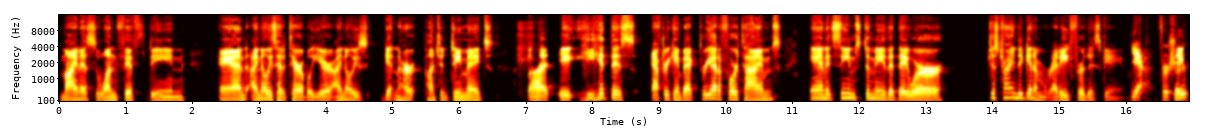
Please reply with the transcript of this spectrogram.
minus 115. And I know he's had a terrible year. I know he's getting hurt punching teammates, but he, he hit this after he came back three out of four times. And it seems to me that they were just trying to get him ready for this game. Yeah, for sure.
